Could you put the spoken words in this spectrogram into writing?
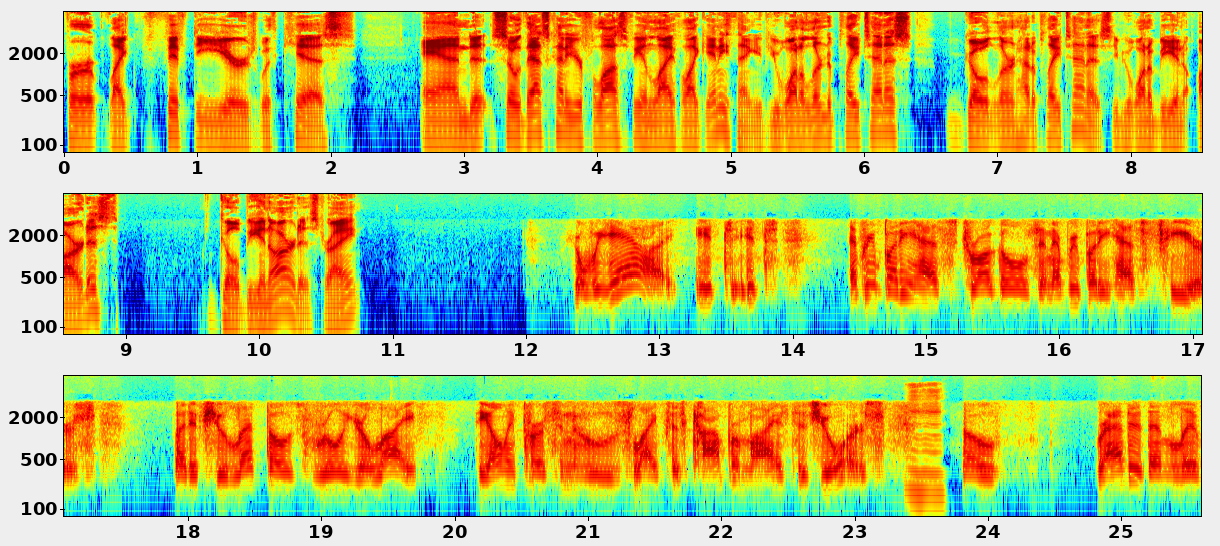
for like 50 years with Kiss. And so that's kind of your philosophy in life, like anything. If you want to learn to play tennis, go learn how to play tennis. If you want to be an artist, go be an artist, right? Well, yeah. It, it's everybody has struggles and everybody has fears, but if you let those rule your life, the only person whose life is compromised is yours. Mm-hmm. So rather than live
